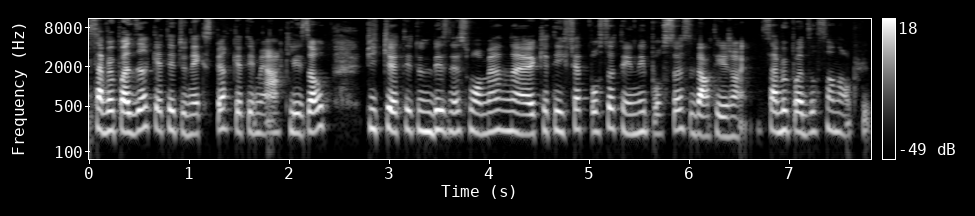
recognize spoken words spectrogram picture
ça ne veut pas dire que tu es une experte, que tu es meilleure que les autres, puis que tu es une businesswoman, euh, que tu es faite pour ça, tu es née pour ça, c'est dans tes gènes. Ça ne veut pas dire ça non plus.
